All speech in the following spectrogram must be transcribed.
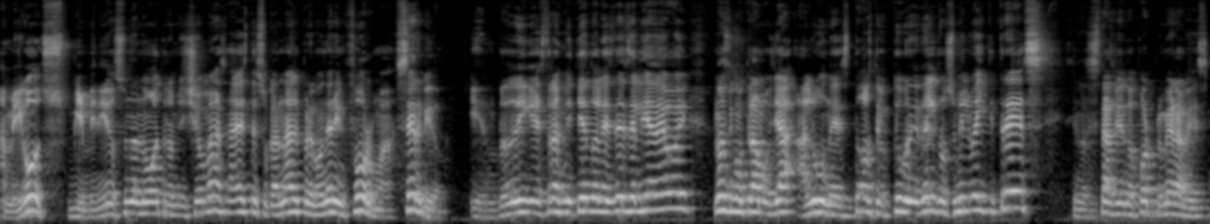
Amigos, bienvenidos a una nueva transmisión más a este su canal Pregonero Informa, Servido y Rodríguez transmitiéndoles desde el día de hoy. Nos encontramos ya a lunes 2 de octubre del 2023. Si nos estás viendo por primera vez,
